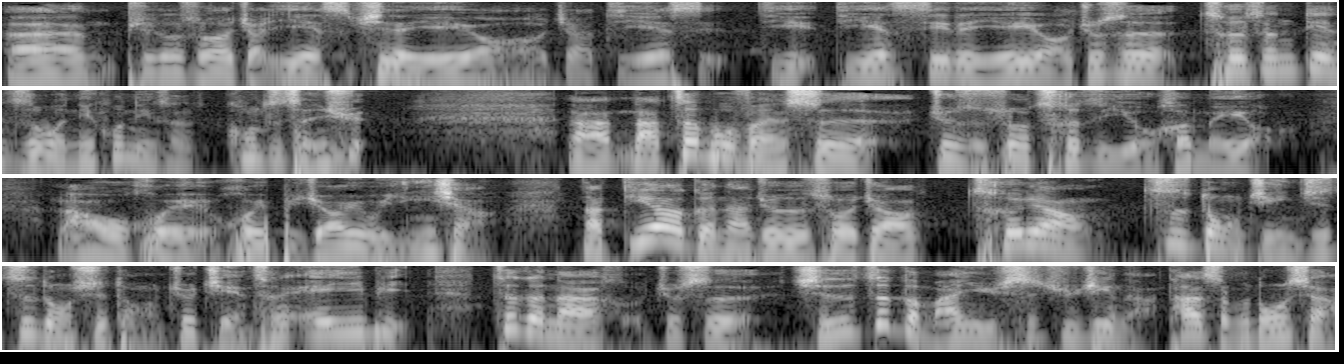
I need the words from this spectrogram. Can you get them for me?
嗯，比如说叫 ESP 的也有，叫 DS D DSC 的也有，就是车身电子稳定控制程控制程序。啊，那这部分是就是说车子有和没有。然后会会比较有影响。那第二个呢，就是说叫车辆自动紧急制动系统，就简称 AEB。这个呢，就是其实这个蛮与时俱进的。它是什么东西啊？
